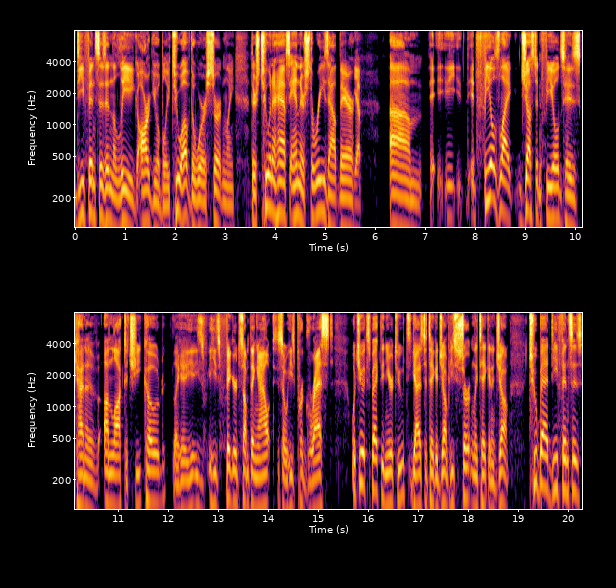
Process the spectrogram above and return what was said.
defenses in the league, arguably two of the worst. Certainly, there's two and a halfs and there's threes out there. Yep. Um, it, it- it feels like Justin Fields has kind of unlocked a cheat code. Like he's he's figured something out, so he's progressed. What you expect in year two, guys, to take a jump? He's certainly taken a jump. Two bad defenses.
